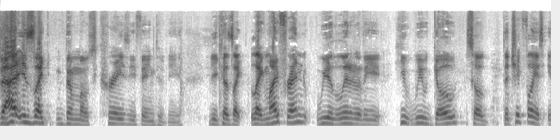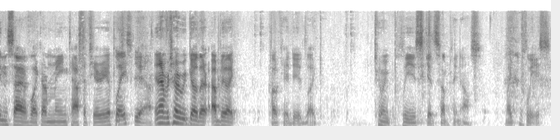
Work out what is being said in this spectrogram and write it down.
that is like the most crazy thing to me because like like my friend, we literally he we would go. So the Chick Fil A is inside of like our main cafeteria place. Yeah. And every time we go there, I'd be like, okay, dude, like, can we please get something else? Like, please.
